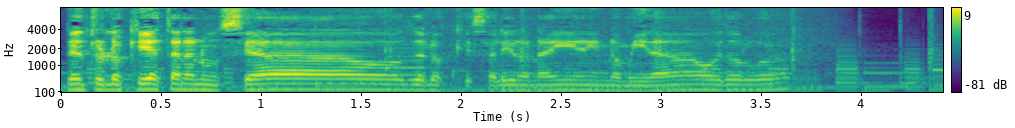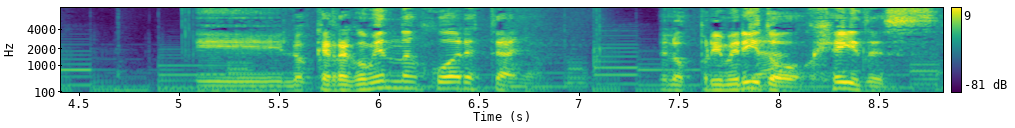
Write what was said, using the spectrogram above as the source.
dentro de los que ya están anunciados, de los que salieron ahí nominados y todo el weón. Eh, los que recomiendan jugar este año. De los primeritos, Hades.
